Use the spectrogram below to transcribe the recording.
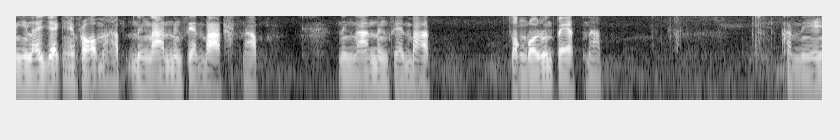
มีรายแยกให้พร้อมนะครับหนึ่งล้านหนึ่งแสนบาทนะครับหนึ่งล้านหนึ่งแสนบาทสองร้อยรุ่นแปดนะครับ คันนี้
